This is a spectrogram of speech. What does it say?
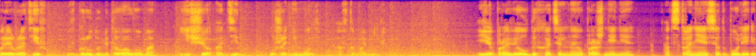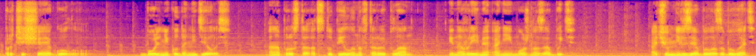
превратив в груду металлолома еще один, уже не мой, автомобиль. Я провел дыхательное упражнение, отстраняясь от боли и прочищая голову. Боль никуда не делась, она просто отступила на второй план – и на время о ней можно забыть. О чем нельзя было забывать,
